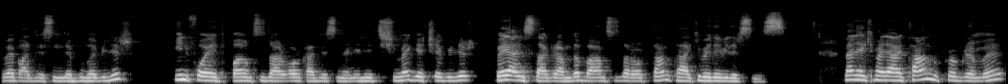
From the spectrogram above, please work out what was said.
web adresinde bulabilir. info.bağımsızlar.org adresinden iletişime geçebilir veya Instagram'da bağımsızlar.org'dan takip edebilirsiniz. Ben Ekmel Ertan bu programı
